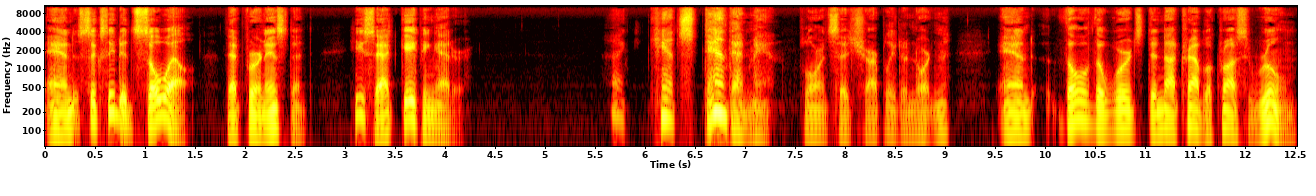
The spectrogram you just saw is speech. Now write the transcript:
and succeeded so well that for an instant he sat gaping at her. "I can't stand that man!" Florence said sharply to Norton, and though the words did not travel across the room,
